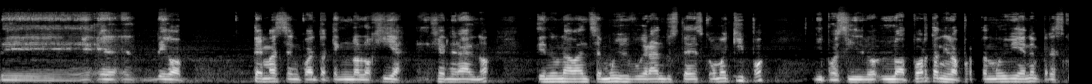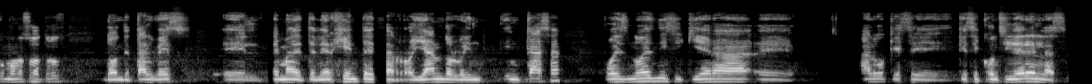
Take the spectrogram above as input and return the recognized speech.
eh, digo, temas en cuanto a tecnología en general, ¿no? Tiene un avance muy grande ustedes como equipo y pues sí, lo, lo aportan y lo aportan muy bien empresas como nosotros, donde tal vez el tema de tener gente desarrollándolo en, casa, pues no es ni siquiera eh, algo que se, que se considere en las,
